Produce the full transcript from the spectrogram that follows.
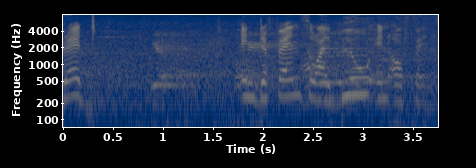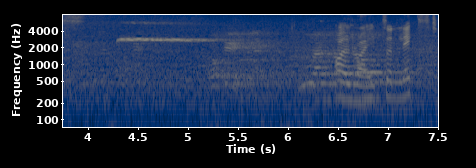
red in defense while blue in offense. All right, so next.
